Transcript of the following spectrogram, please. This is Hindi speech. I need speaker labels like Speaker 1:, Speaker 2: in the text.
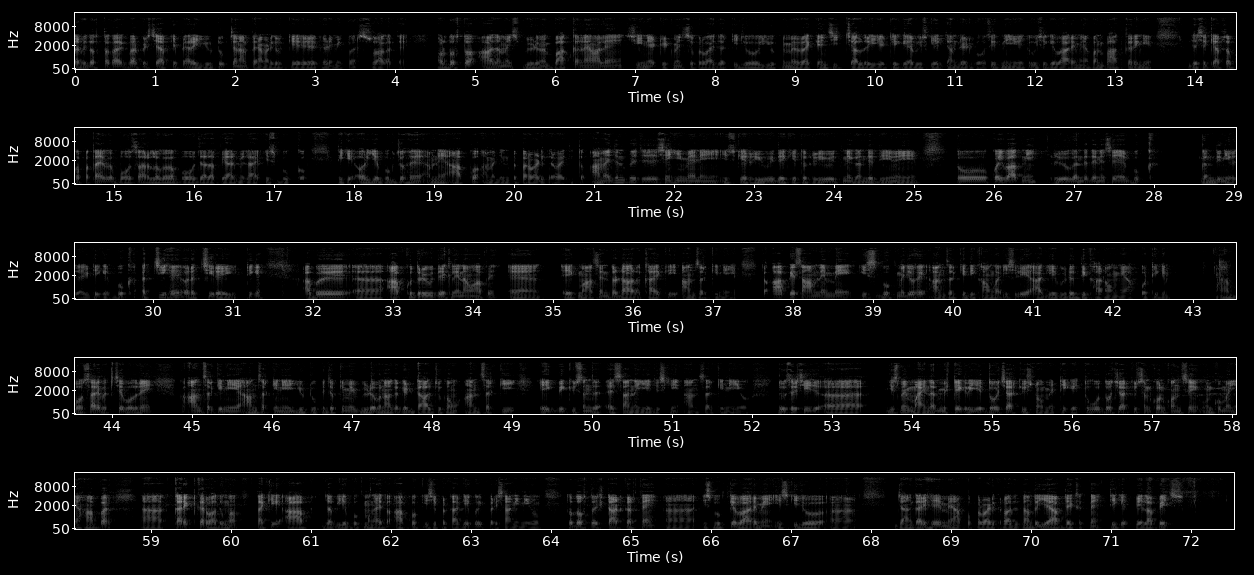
Speaker 1: सभी दोस्तों का एक बार फिर से आपके प्यारे YouTube channel paramedical career academy पर स्वागत है। और दोस्तों, आज हम इस वीडियो में बात करने वाले हैं सीनियर ट्रीटमेंट सुपरवाइजर की जो यूपी में वैकेंसी चल रही है, ठीक है? अभी उसकी एग्ज़ाम डेट घोषित नहीं हुई तो उसी के बारे में अपन बात करेंगे। जैसे कि आप सबको पता है बहुत सारे लोगों का बहुत ज़्यादा प्यार मिला है इस बुक को, ठीक है? और ये बुक जो है, हमने आपको अमेजन पे प्रोवाइड करवाई थी। तो अमेजन पे जैसे ही मैंने इसके रिव्यू देखी तो रिव्यू इतने गंदे दिए हुए हैं तो कोई बात नहीं रिव्यू गंदे देने से बुक गंदी नहीं हो जाएगी, ठीक है? बुक अच्छी है और अच्छी रहेगी, ठीक है? अब आप खुद रिव्यू देख लेना वहाँ पे। एक मासन तो डाल रखा है कि आंसर की नहीं है। तो आपके सामने मैं इस बुक में जो है आंसर की दिखाऊँगा, इसलिए आज ये वीडियो दिखा रहा हूँ मैं आपको, ठीक है? हाँ बहुत सारे बच्चे बोल रहे हैं कि आंसर की नहीं है आंसर की नहीं है यूट्यूब पे, जबकि मैं वीडियो बना करके डाल चुका हूँ आंसर की एक भी क्वेश्चन ऐसा नहीं है जिसकी आंसर की नहीं हो। दूसरी चीज़ जिसमें माइनर मिस्टेक रही है दो चार क्वेश्चनों में ठीक है? तो वो दो चार क्वेश्चन कौन कौन से उनको मैं यहाँ पर करेक्ट करवा दूँगा ताकि आप जब ये बुक मंगाए तो आपको किसी प्रकार की कोई परेशानी नहीं हो। तो दोस्तों स्टार्ट करते हैं आ, इस बुक के बारे में इसकी जो आ, जानकारी है मैं आपको प्रोवाइड करवा देता हूँ। तो ये आप देख सकते हैं ठीक है? पहला पेज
